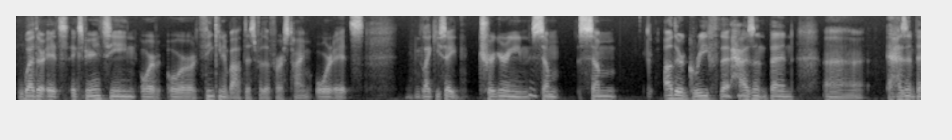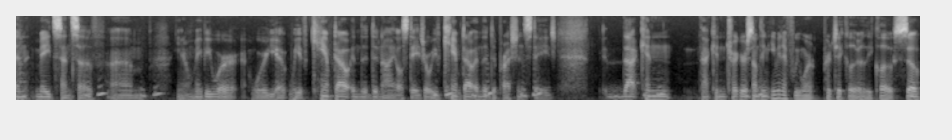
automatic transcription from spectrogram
whether it's experiencing or or thinking about this for the first time, or it's like you say, triggering some some other grief that hasn't been uh, hasn't been made sense of. Mm-hmm. Um, mm-hmm. You know, maybe we're we have, we have camped out in the denial stage, or we've mm-hmm. camped out in the depression stage. That can that can trigger something, even if we weren't particularly close. So,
